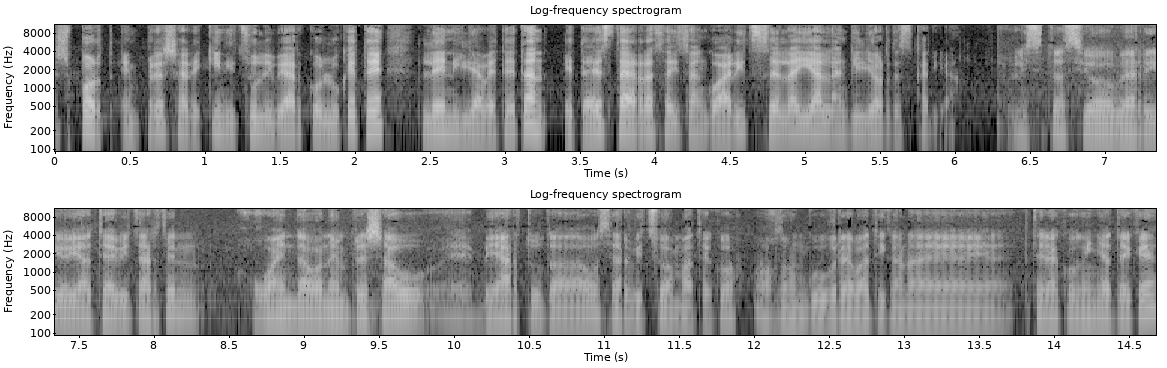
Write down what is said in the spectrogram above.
sport enpresarekin itzuli beharko lukete lehen hilabetetan eta ez da erraza izango aritz zelaia langile ordezkaria. Lizitazio berri hori atea bitarten guain dagoen enpresa hau e, behartuta dago zerbitzua emateko. Orduan gu grebatik e, aterako ginateke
